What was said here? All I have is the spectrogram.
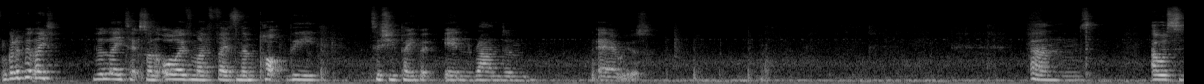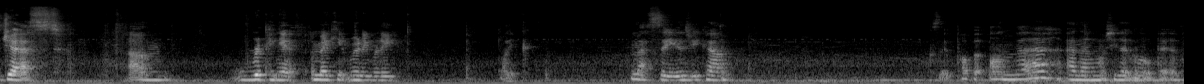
I'm going to put the latex on all over my face and then pop the tissue paper in random areas. And I would suggest um, ripping it and making it really, really like messy as you can. So pop it on there, and then once you get a little bit of,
